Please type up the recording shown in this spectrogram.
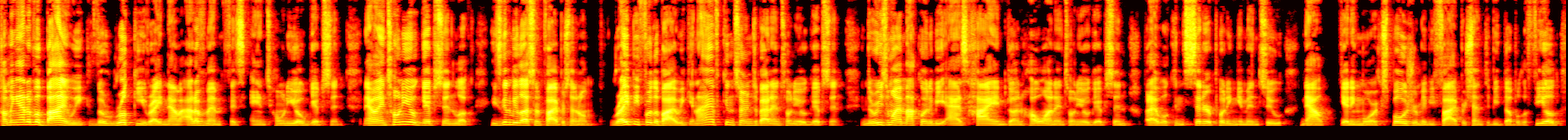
coming out of a bye week, the rookie right now out of Memphis, Antonio Gibson. Now, Antonio Gibson, look, he's going to be less than 5% owned right before the bye week, and I have concerns about Antonio Gibson. And the reason why I'm not going to be as high and gun ho on Antonio Gibson, but I will consider putting him into now getting more exposure, maybe 5% to be double the field.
